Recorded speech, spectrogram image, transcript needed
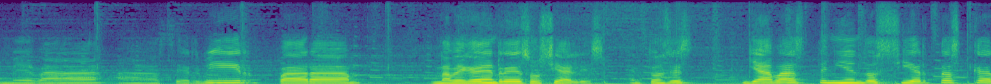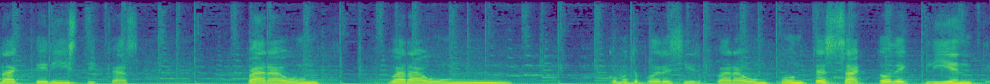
me va a servir para navegar en redes sociales. Entonces ya vas teniendo ciertas características para un, para un, ¿cómo te puedo decir? Para un punto exacto de cliente.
